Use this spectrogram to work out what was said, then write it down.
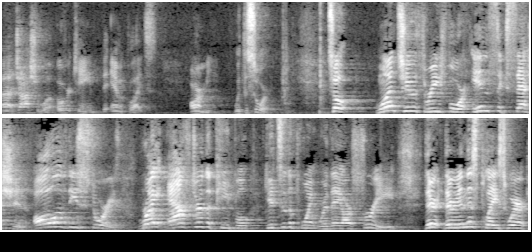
uh, Joshua overcame the Amalekites' army with the sword. So, one, two, three, four, in succession, all of these stories, right after the people get to the point where they are free, they're, they're in this place where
